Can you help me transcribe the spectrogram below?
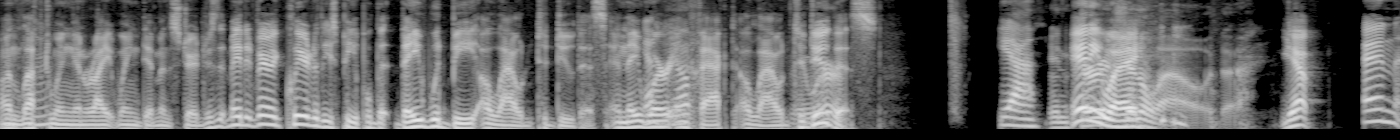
on Mhm. left wing and right wing demonstrators. It made it very clear to these people that they would be allowed to do this, and they Yep. were, in fact, allowed to They do this. yeah. Encouraged Anyway. and allowed. Yep. And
